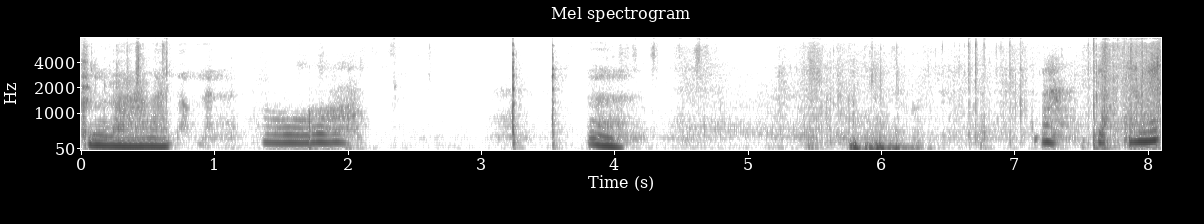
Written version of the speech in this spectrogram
ขึ้นลาละดอกนั้นโอ้อืมปิดอันนี้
